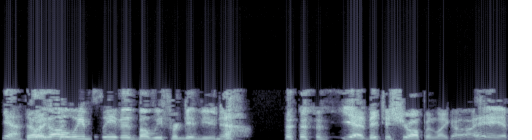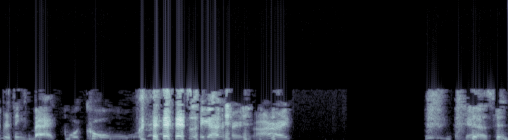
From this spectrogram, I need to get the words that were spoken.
Yeah, they're But- like, oh, we believe it, but we forgive you now. Yeah, they just show up and like, oh, hey, everything's back. We're cool. it's like, all right, all right. I guess. I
